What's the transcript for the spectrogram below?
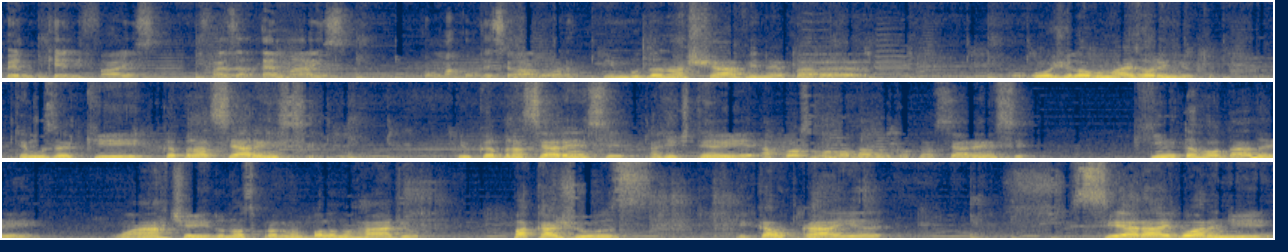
pelo que ele faz, faz até mais, como aconteceu agora. E mudando a chave, né, para hoje logo mais, Orenilton, temos aqui Campeonato Cearense. E o Campeonato Cearense, a gente tem aí a próxima rodada do Campeonato Cearense, quinta rodada aí, uma arte aí do nosso programa Bola no Rádio. Pacajus e Calcaia, Ceará e Guarani.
